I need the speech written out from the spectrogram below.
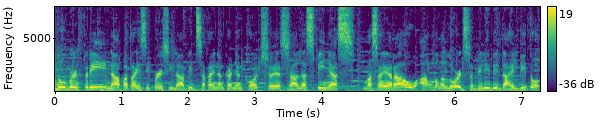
October 3, napatay si Percy Lapid sakay ng kanyang kotse sa Las Piñas. Masaya raw ang mga lords sa Bilibid dahil dito.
